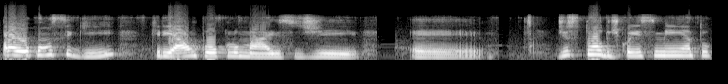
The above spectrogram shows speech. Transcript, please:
para eu conseguir criar um pouco mais de, é, de estudo, de conhecimento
